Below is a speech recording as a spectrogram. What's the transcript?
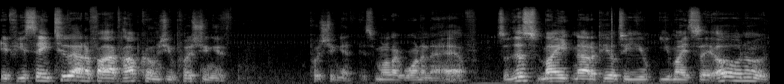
if you say two out of five hop cones, you're pushing it. Pushing it. It's more like one and a half. So this might not appeal to you. You might say, oh no,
